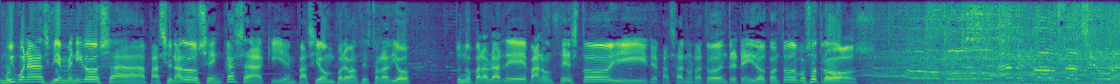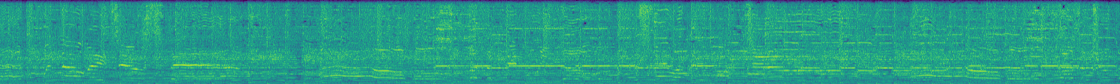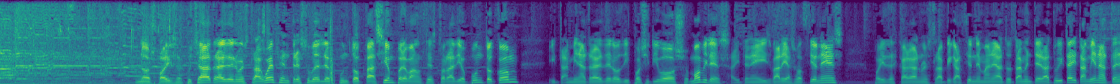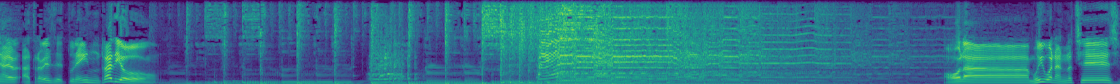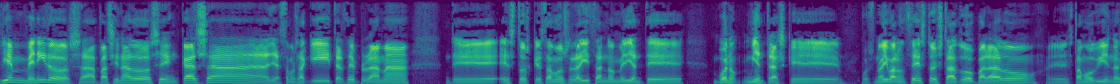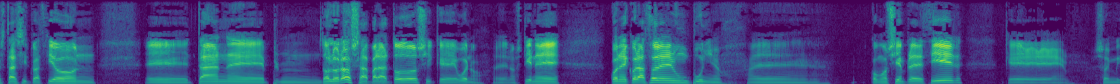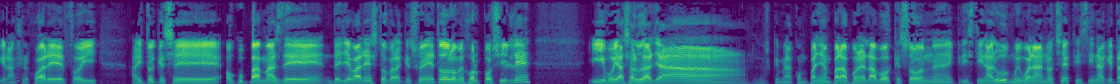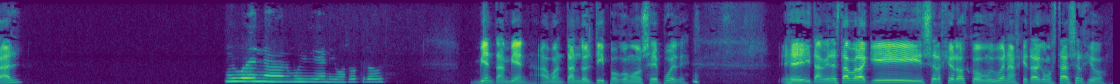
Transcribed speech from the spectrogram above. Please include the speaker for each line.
Speaker 1: Muy buenas, bienvenidos a Apasionados en Casa, aquí en Pasión por Baloncesto Radio. Turno para hablar de baloncesto y de pasar un rato entretenido con todos vosotros. Nos podéis escuchar a través de nuestra web en www.pasionporelbaloncestoradio.com y también a través de los dispositivos móviles. Ahí tenéis varias opciones. Podéis descargar nuestra aplicación de manera totalmente gratuita y también a, a través de TuneIn Radio. Hola, muy buenas noches, bienvenidos a Apasionados en Casa. Ya estamos aquí, tercer programa de estos que estamos realizando mediante, bueno, mientras que pues no hay baloncesto, está todo parado, eh, estamos viviendo esta situación eh, tan eh, mm, dolorosa para todos y que, bueno, eh, nos tiene con el corazón en un puño. Eh, como siempre decir que soy Miguel Ángel Juárez, hoy Aitor que se ocupa más de, de llevar esto para que suene todo lo mejor posible y voy a saludar ya a los que me acompañan para poner la voz que son eh, Cristina Luz, muy buenas noches Cristina, ¿qué tal?
Speaker 2: Muy buenas, muy bien. ¿Y vosotros?
Speaker 1: Bien también, aguantando el tipo como se puede. Eh, y también está por aquí Sergio Orozco, muy buenas, ¿qué tal? ¿Cómo estás Sergio?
